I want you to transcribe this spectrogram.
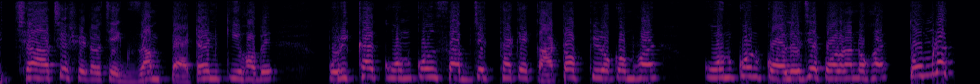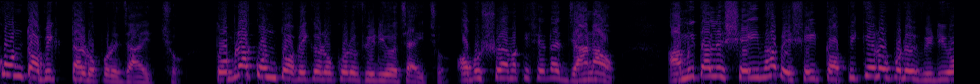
ইচ্ছা আছে, সেটা হচ্ছে এক্সাম প্যাটার্ন কি হবে, পরীক্ষায় কোন কোন সাবজেক্ট থাকে কাট অফ কীরকম হয়, কোন কোন কলেজে পড়ানো হয়, তোমরা কোন টপিকটার উপরে যা ইচ্ছো তোমরা কোন টপিকের উপরে ভিডিও চাইছো, অবশ্যই আমাকে সেটা জানাও। আমি তাহলে সেইভাবে সেই টপিকের উপরে ভিডিও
